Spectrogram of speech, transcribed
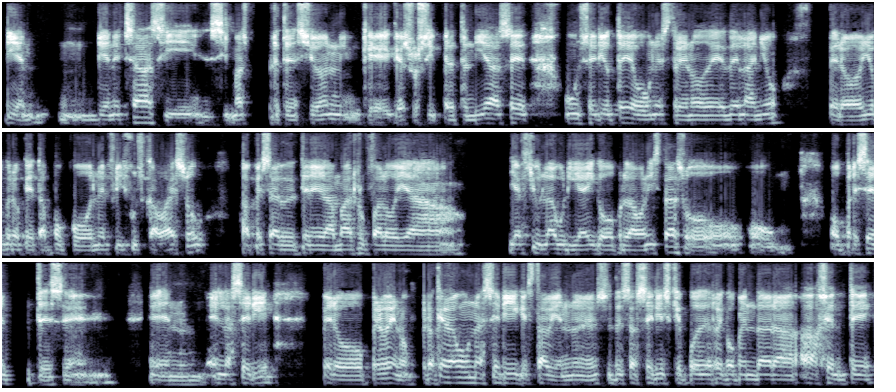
bien, bien hecha, sin, sin más pretensión, que, eso sí, pretendía ser un seriote o un estreno del año, pero yo creo que tampoco Netflix buscaba eso, a pesar de tener a más Ruffalo y a, y a Hugh Laurie ahí como protagonistas o, o, presentes en, en, la serie. Pero, pero bueno, pero queda una serie que está bien. Es de esas series que puedes recomendar a, gente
